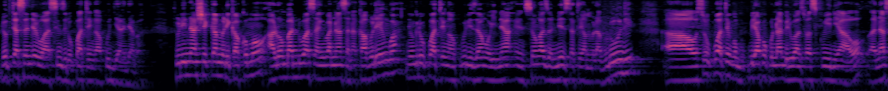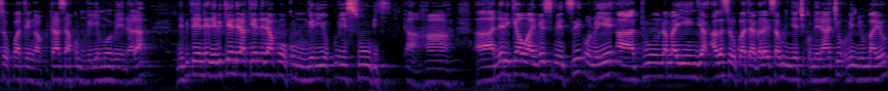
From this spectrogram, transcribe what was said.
Dr senjebe wasinzira okukwate nga akujjanjaba tulina shekameli kakomo alomba ddu asangibwa nansa nakabulengwa nyongera okukwate nga nkubiriza nga olina ensonga zonna ezitatambula bulungi. Osobola okukwate nga omukubirako ku nambiri wansi wa screen awo nasobola okukwate nga akutaasako mu ngeri emu oba endala nebikenderakenderako okwo mu ngeri y'essuubi derikawa investments ono ye atunda uh, mayinja. Agasobola okukwata agalabisa bulungi ekikomera kyo oba ennyumba yo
